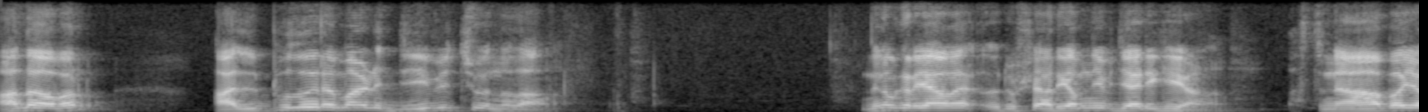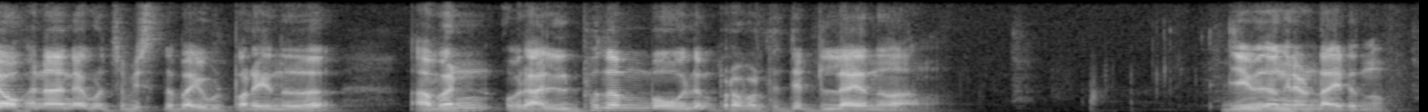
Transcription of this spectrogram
അത് അവർ അത്ഭുതകരമായിട്ട് ജീവിച്ചു എന്നതാണ്. നിങ്ങൾക്കറിയാം ഒരു പക്ഷേ അറിയാമെന്ന് വിചാരിക്കുകയാണ്. സ്നാപ യോഹനാനെ കുറിച്ച് വിശുദ്ധ ബൈബിൾ പറയുന്നത് അവൻ ഒരു അത്ഭുതം പോലും പ്രവർത്തിച്ചിട്ടില്ല എന്നതാണ്. ജീവിതം എങ്ങനെ ഉണ്ടായിരുന്നു?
